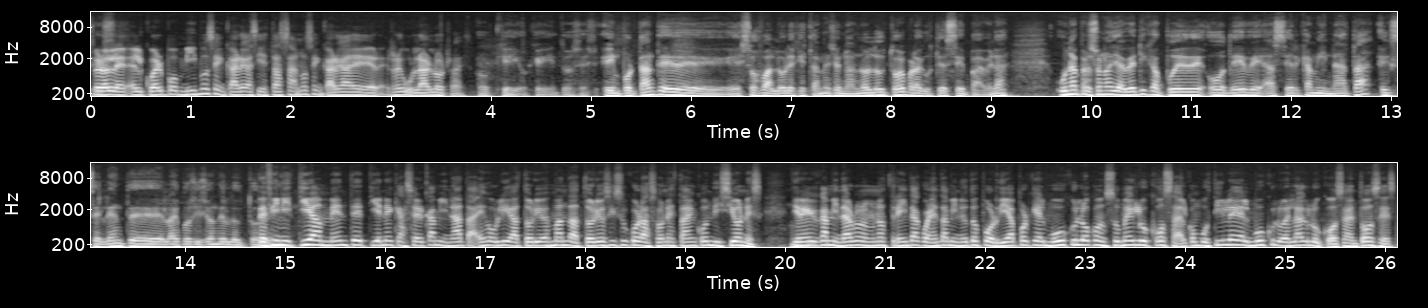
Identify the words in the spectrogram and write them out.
Pero el, cuerpo mismo se encarga, si está sano, se encarga de regularlo otra vez. Ok, ok. Entonces, es importante esos valores que está mencionando el doctor para que usted sepa, ¿verdad? Una persona diabética puede o debe hacer caminata. Excelente la exposición del doctor. Definitivamente tiene que hacer caminata. Es obligatorio, es mandatorio si su corazón está en condiciones. Tiene que caminar por lo menos 30, 40 minutos por día porque el músculo consume glucosa. El combustible del músculo es la glucosa. Entonces,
